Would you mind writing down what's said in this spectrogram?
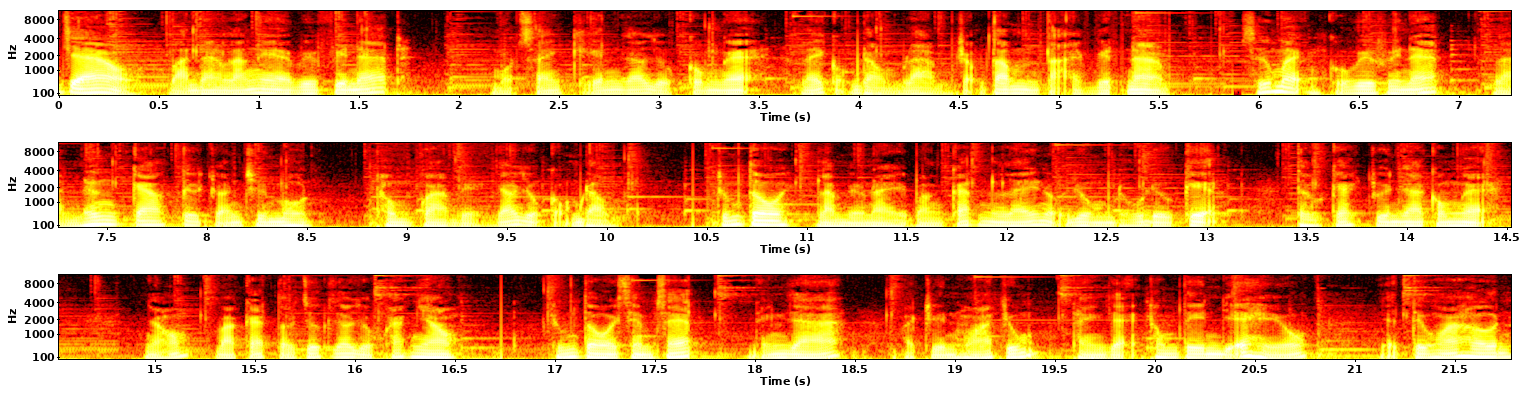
chào, bạn đang lắng nghe Vifinet, một sáng kiến giáo dục công nghệ lấy cộng đồng làm trọng tâm tại Việt Nam. Sứ mệnh của Vifinet là nâng cao tiêu chuẩn chuyên môn thông qua việc giáo dục cộng đồng. Chúng tôi làm điều này bằng cách lấy nội dung đủ điều kiện từ các chuyên gia công nghệ, nhóm và các tổ chức giáo dục khác nhau. Chúng tôi xem xét, đánh giá và chuyển hóa chúng thành dạng thông tin dễ hiểu, dễ tiêu hóa hơn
